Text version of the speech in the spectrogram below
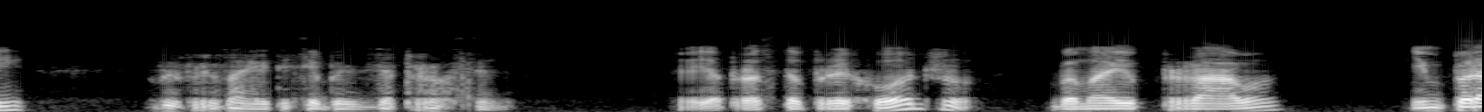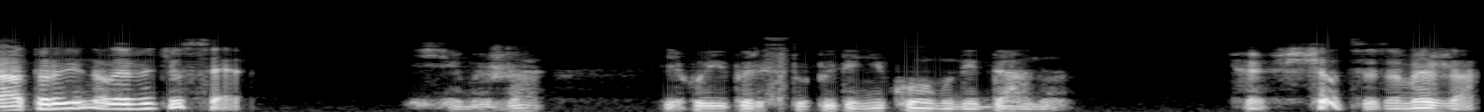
вночі ви вриваєтеся без запросин. Я просто приходжу, бо маю право. Імператорові належить усе. Є межа, якої переступити нікому не дано. Що це за межа?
